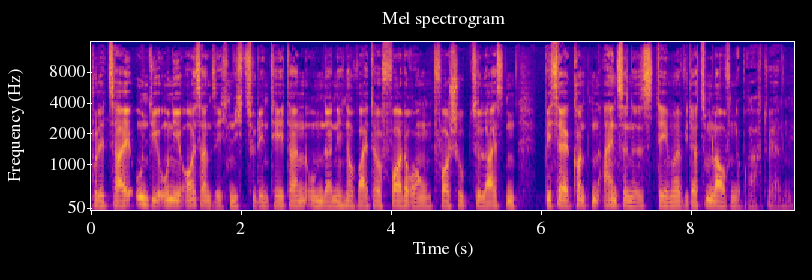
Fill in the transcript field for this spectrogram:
Polizei und die Uni äußern sich nicht zu den Tätern, um da nicht noch weitere Forderungen Vorschub zu leisten. Bisher konnten einzelne Systeme wieder zum Laufen gebracht werden.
